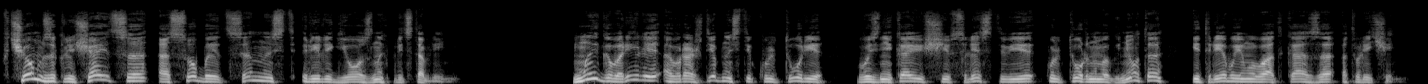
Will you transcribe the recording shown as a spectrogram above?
В чем заключается особая ценность религиозных представлений? Мы говорили о враждебности культуре, возникающей вследствие культурного гнета и требуемого отказа от влечений.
